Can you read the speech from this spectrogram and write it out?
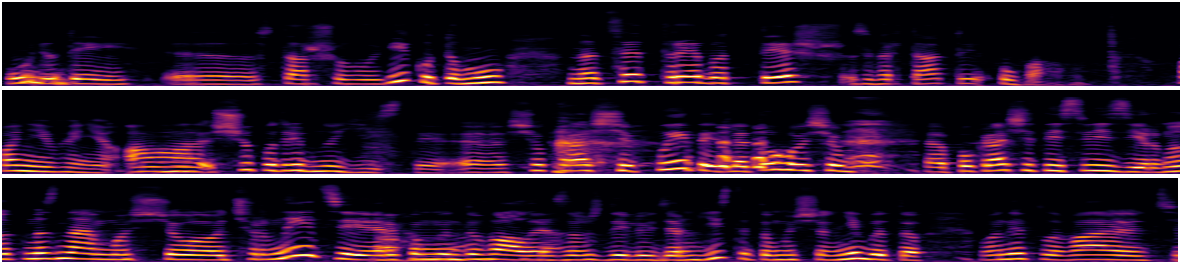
у людей е, старшого віку, тому на це треба теж звертати увагу. Пані Євгенія, а Мгм. що потрібно їсти? Е, Що краще пити для того, щоб е, покращити свій зір? Ну, от ми знаємо, що чорниці Ага, рекомендували да. завжди людям Да. їсти, тому що нібито вони впливають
